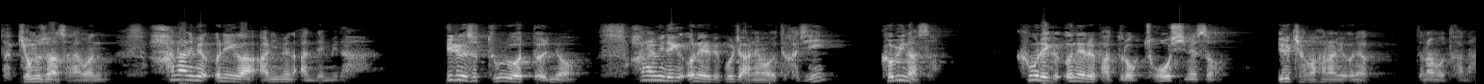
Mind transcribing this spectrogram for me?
자, 겸손한 사람은 하나님의 은혜가 아니면 안 됩니다. 이래서 두려워 떨며 하나님이 내게 은혜를 베풀지 않으면 어떡하지? 겁이 나서 그분에게 은혜를 받도록 조심해서 이렇게 하면 하나님의 은혜가 떠나면 어떡하나?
